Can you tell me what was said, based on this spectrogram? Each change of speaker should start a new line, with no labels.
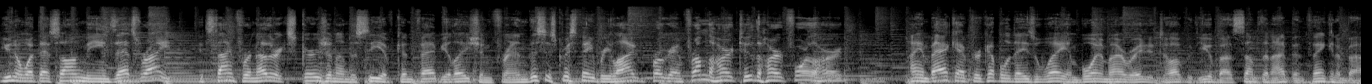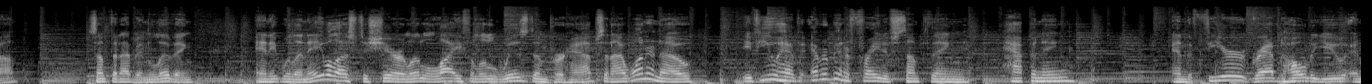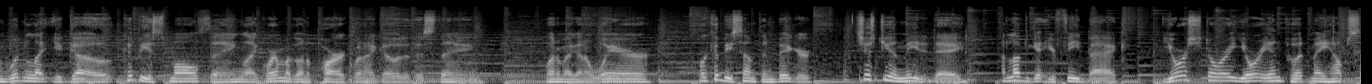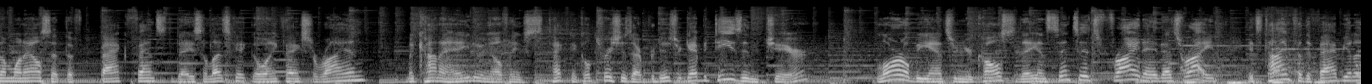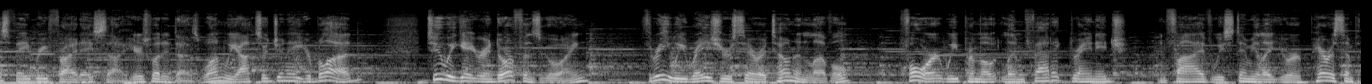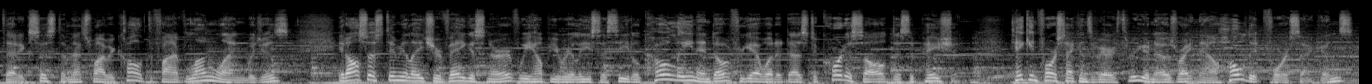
You know what that song means. That's right. It's time for another excursion on the sea of confabulation, friend. This is Chris Fabry Live, program from the heart to the heart for the heart. I am back after a couple of days away, and boy, am I ready to talk with you about something I've been thinking about, something I've been living, and it will enable us to share a little life, a little wisdom perhaps. And I want to know if you have ever been afraid of something happening and the fear grabbed hold of you and wouldn't let you go. Could be a small thing, like where am I going to park when I go to this thing? What am I going to wear? Or it could be something bigger. It's just you and me today. I'd love to get your feedback. Your story, your input may help someone else at the back fence today, so let's get going. Thanks to Ryan McConaughey doing all things technical. Trish is our producer. Gabby T's in the chair. Laura will be answering your calls today, and since it's Friday, that's right, it's time for the fabulous Fabry Friday Sigh. Here's what it does one, we oxygenate your blood. Two, we get your endorphins going. Three, we raise your serotonin level. Four, we promote lymphatic drainage. And five, we stimulate your parasympathetic system. That's why we call it the five lung languages. It also stimulates your vagus nerve. We help you release acetylcholine, and don't forget what it does to cortisol dissipation. Taking four seconds of air through your nose right now, hold it four seconds,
